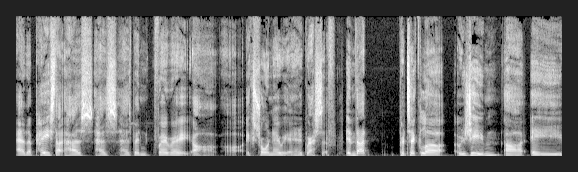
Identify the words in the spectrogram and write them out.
at a pace that has has has been very very uh, uh, extraordinary and aggressive. In that particular regime, uh, a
